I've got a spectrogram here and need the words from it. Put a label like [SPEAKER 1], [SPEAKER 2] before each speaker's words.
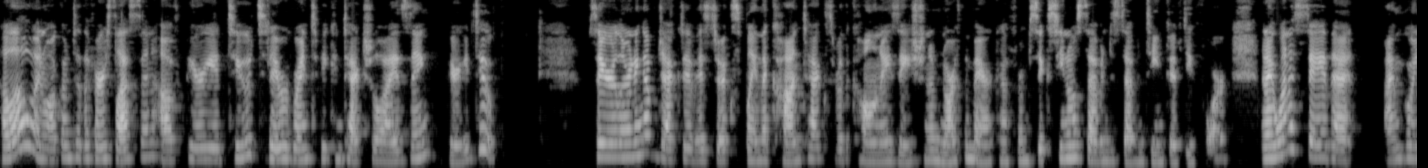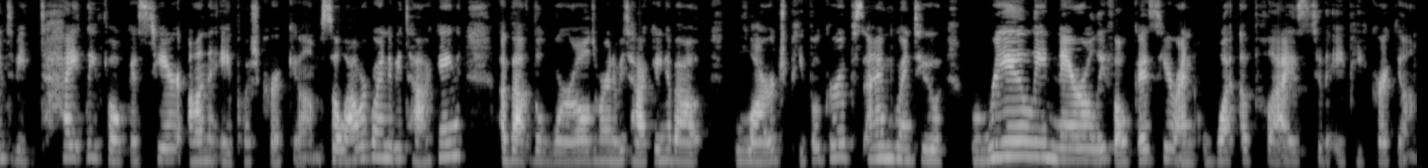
[SPEAKER 1] Hello and welcome to the first lesson of period two. Today we're going to be contextualizing period two. So your learning objective is to explain the context for the colonization of North America from 1607 to 1754. And I want to say that I'm going to be tightly focused here on the APUSH curriculum. So while we're going to be talking about the world, we're going to be talking about large people groups, I'm going to really narrowly focus here on what applies to the AP curriculum.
